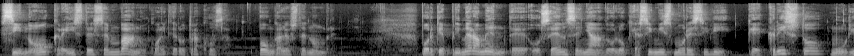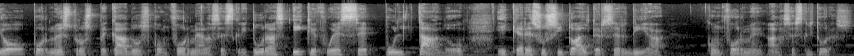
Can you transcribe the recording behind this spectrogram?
Si no creísteis en vano, cualquier otra cosa, póngale usted nombre porque primeramente os he enseñado lo que asimismo recibí, que Cristo murió por nuestros pecados conforme a las escrituras y que fue sepultado y que resucitó al tercer día conforme a las escrituras.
